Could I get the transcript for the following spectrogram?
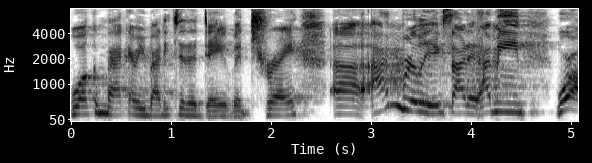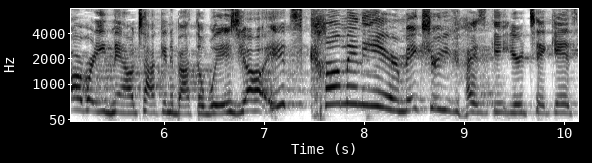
Welcome back, everybody, to the day with Trey. Uh, I'm really excited. I mean, we're already now talking about the Wiz, y'all. It's coming here. Make sure you guys get your tickets.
